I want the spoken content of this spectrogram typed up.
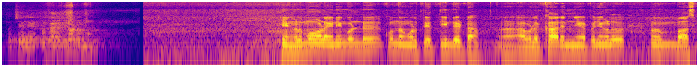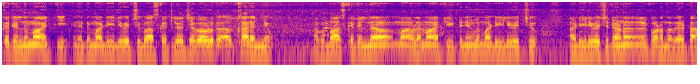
അപ്പോൾ ചിലപ്പോൾ കരഞ്ഞു തുടങ്ങും. ഞങ്ങൾ മോളേനെയും കൊണ്ട് കുന്നംകുളത്ത് എത്തിയിട്ടുണ്ട് കേട്ടാ അവൾ കരഞ്ഞ് അപ്പോൾ ഞങ്ങൾ ബാസ്ക്കറ്റിൽ നിന്ന് മാറ്റി. എന്നിട്ട് മടിയിൽ വെച്ചു. ബാസ്ക്കറ്റിൽ വെച്ചപ്പോൾ അവൾ കരഞ്ഞു. അപ്പോൾ ബാസ്ക്കറ്റിൽ നിന്ന് അവളെ മാറ്റിയിട്ട് ഞങ്ങൾ മടിയിൽ വെച്ചു. മടിയിൽ വെച്ചിട്ടാണ് കൊടുന്നത് കേട്ടോ.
